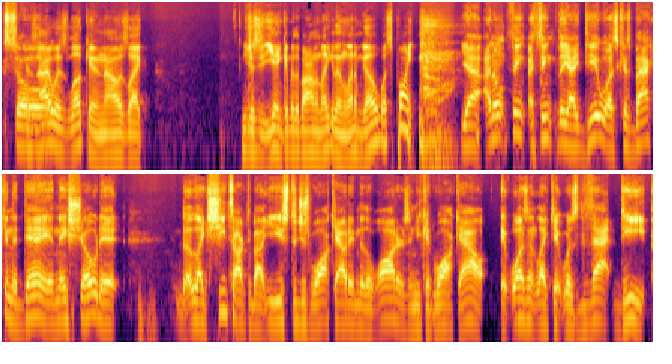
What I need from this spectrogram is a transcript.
So I was looking and I was like, you just yank him to the bottom of the lake and then let him go. What's the point? yeah, I don't think. I think the idea was because back in the day, and they showed it, like she talked about, you used to just walk out into the waters and you could walk out. It wasn't like it was that deep.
